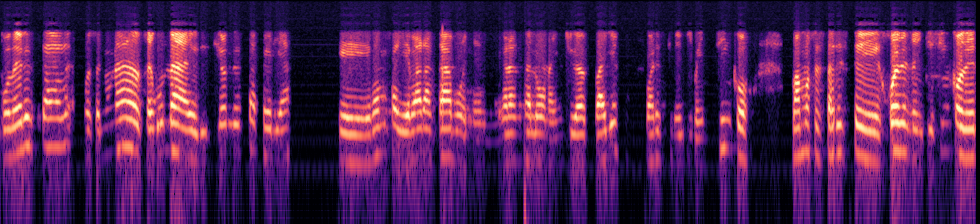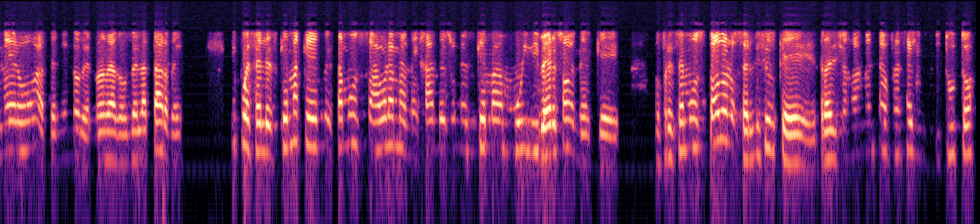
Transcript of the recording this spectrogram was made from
poder estar pues en una segunda edición de esta feria que vamos a llevar a cabo en el Gran Salón en Ciudad Valle, Juárez 525 Vamos a estar este jueves 25 de enero atendiendo de 9 a 2 de la tarde. Y pues el esquema que estamos ahora manejando es un esquema muy diverso en el que ofrecemos todos los servicios que tradicionalmente ofrece el instituto,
